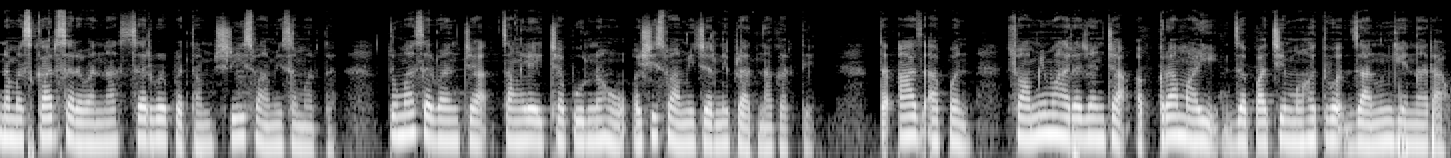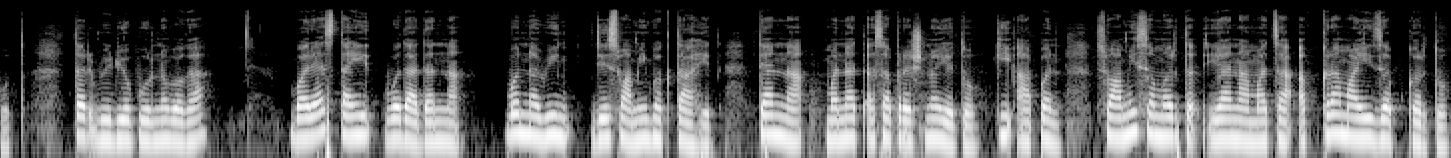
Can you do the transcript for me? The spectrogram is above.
नमस्कार सर्वांना. सर्वप्रथम श्री स्वामी समर्थ. तुम्हा सर्वांच्या चांगल्या इच्छा पूर्ण हो अशी स्वामीचरणी प्रार्थना करते. तर आज आपण स्वामी महाराजांच्या अकरा माळी जपाचे महत्त्व जाणून घेणार आहोत. तर व्हिडिओ पूर्ण बघा. बऱ्याच ताई व दादांना व नवीन जे स्वामी भक्त आहेत त्यांना मनात असा प्रश्न येतो की आपण स्वामी समर्थ या नामाचा अकरा माळी जप करतो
